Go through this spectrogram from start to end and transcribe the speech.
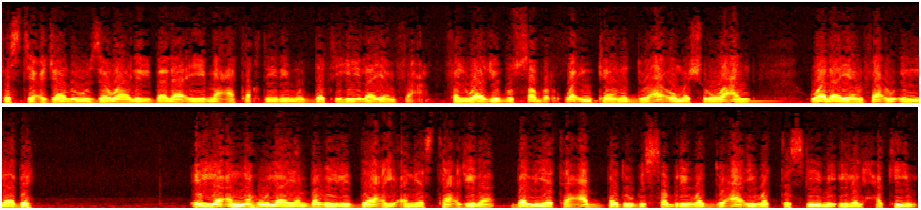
فاستعجال زوال البلاء مع تقدير مدته لا ينفع. فالواجب الصبر وإن كان الدعاء مشروعا ولا ينفع إلا به. إلا أنه لا ينبغي للداعي أن يستعجل بل يتعبد بالصبر والدعاء والتسليم إلى الحكيم.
